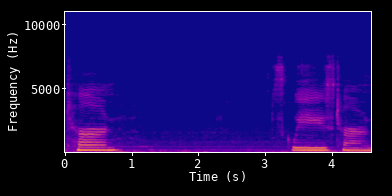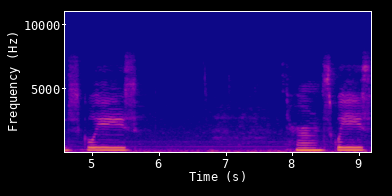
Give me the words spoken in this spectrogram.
Turn. Squeeze, turn, squeeze. Turn, squeeze.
